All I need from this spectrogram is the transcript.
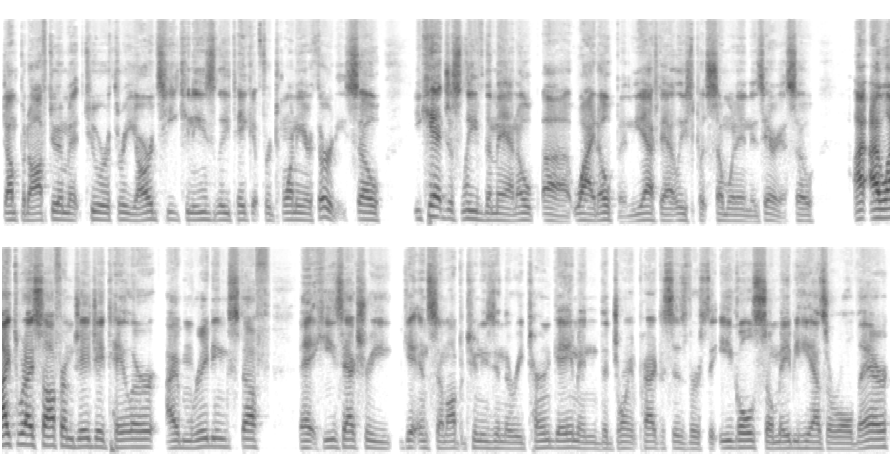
dump it off to him at two or three yards, he can easily take it for 20 or 30. So you can't just leave the man op- uh, wide open. You have to at least put someone in his area. So I, I liked what I saw from JJ Taylor. I'm reading stuff that he's actually getting some opportunities in the return game and the joint practices versus the Eagles. So maybe he has a role there.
